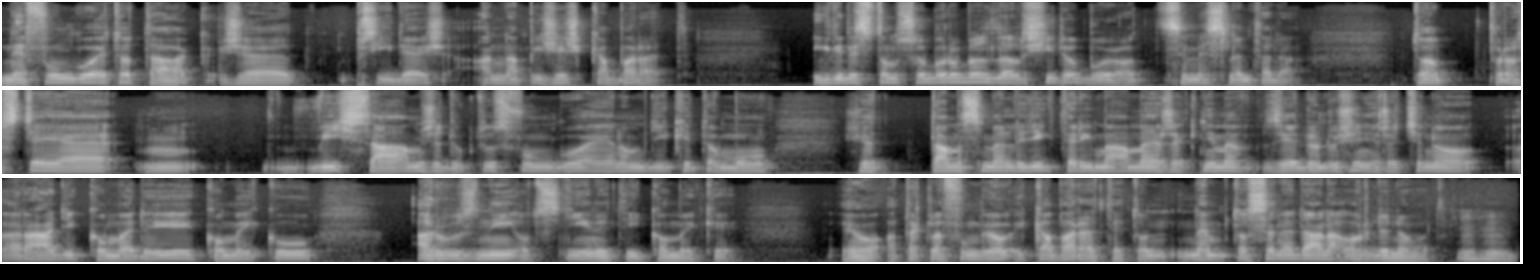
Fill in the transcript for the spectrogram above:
Nefunguje to tak, že přijdeš a napíšeš kabaret. I kdyby v tom souboru byl delší dobu, jo, si myslím teda. To prostě je, mm, víš sám, že Duktus funguje jenom díky tomu, že tam jsme lidi, kteří máme, řekněme, zjednodušeně řečeno, rádi komedii, komiku a různý odstíny té komiky. Jo, a takhle fungují i kabarety, to, ne, to se nedá naordinovat. Mm-hmm.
